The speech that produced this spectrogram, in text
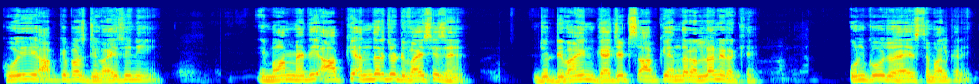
کوئی آپ کے پاس ڈیوائس ہی نہیں ہے۔ امام مہدی آپ کے اندر جو ڈیوائسیز ہیں، جو ڈیوائن گیجٹس آپ کے اندر اللہ نے رکھے، ان کو جو ہے استعمال کریں۔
